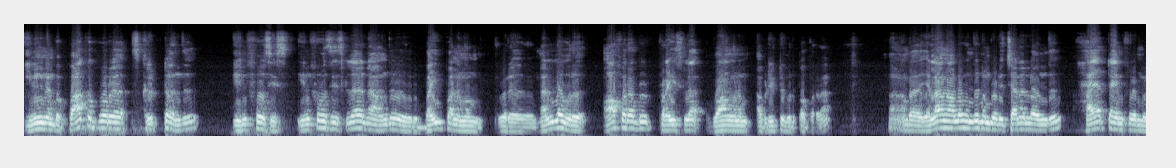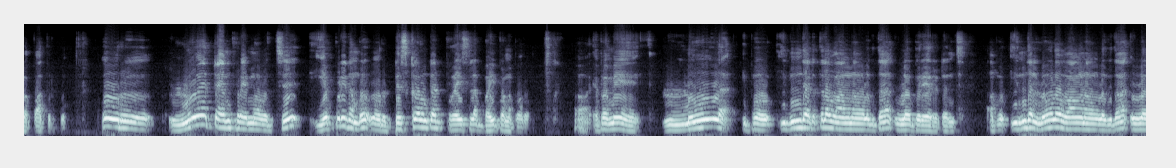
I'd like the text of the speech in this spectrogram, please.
இனி நம்ம பார்க்க போற ஸ்கிரிப்ட் வந்து இன்ஃபோசிஸ் இன்ஃபோசிஸ்ல நான் வந்து ஒரு பை பண்ணணும் ஒரு நல்ல ஒரு ஆஃபரபிள் ப்ரைஸ்ல வாங்கணும் அப்படின்ட்டு விருப்பப்படுறேன். நம்ம எல்லா நாளும் வந்து நம்மளுடைய சேனல்ல வந்து ஹையர் டைம் ஃப்ரேம்ல பார்த்துருக்கோம் ஒரு லோயர் டைம் ஃப்ரேமை வச்சு எப்படி நம்ம ஒரு டிஸ்கவுண்டட் ப்ரைஸில் பை பண்ண போகிறோம் எப்பவுமே லோவில் இப்போ இந்த இடத்துல வாங்கினவங்களுக்கு தான் இவ்வளோ பெரிய ரிட்டர்ன்ஸ் அப்போ இந்த லோவில் வாங்கினவங்களுக்கு தான் இவ்வளோ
